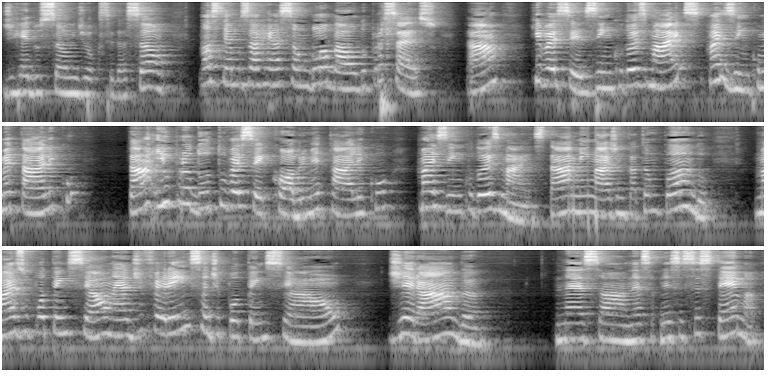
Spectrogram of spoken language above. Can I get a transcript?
de redução e de oxidação, nós temos a reação global do processo, tá? Que vai ser zinco 2+, mais zinco metálico, tá? E o produto vai ser cobre metálico mais zinco 2 mais, tá? A minha imagem tá tampando, mas o potencial, né, a diferença de potencial gerada nessa, nessa, nesse sistema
